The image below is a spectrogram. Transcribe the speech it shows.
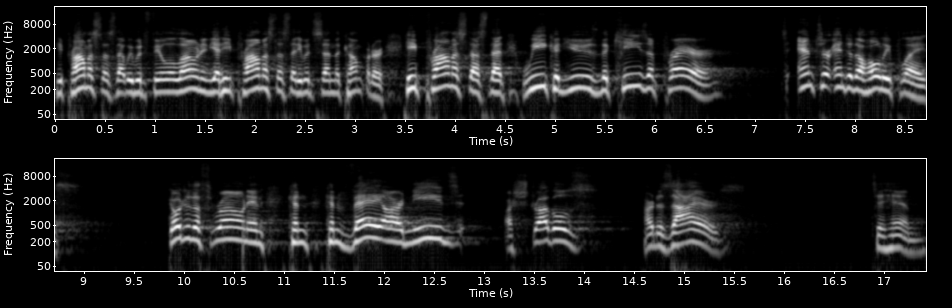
He promised us that we would feel alone, and yet He promised us that He would send the Comforter. He promised us that we could use the keys of prayer to enter into the holy place, go to the throne, and con- convey our needs, our struggles, our desires to Him,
